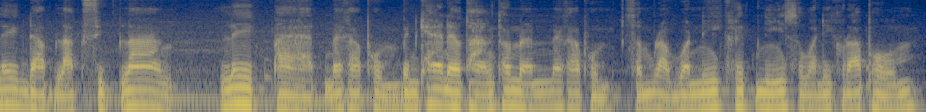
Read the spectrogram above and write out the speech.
เลขดับหลัก 10 ล่าง เลข 8 นะครับผมเป็นแค่แนวทางเท่านั้นนะครับผมสำหรับวันนี้คลิปนี้สวัสดีครับผม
